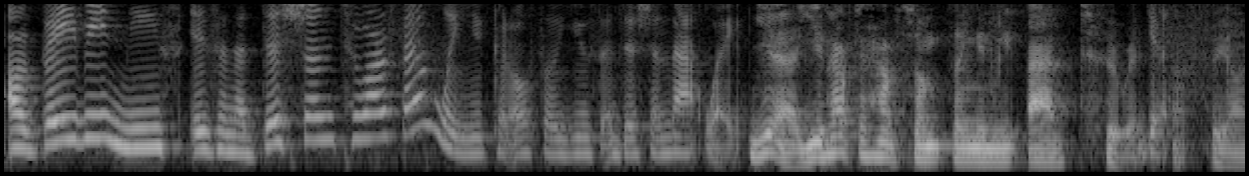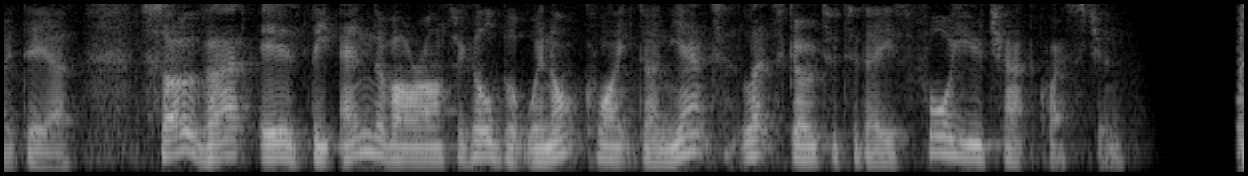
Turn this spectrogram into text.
Our baby niece is an addition to our family. You could also use addition that way. Yeah, you have to have something and you add to it. Yes. That's the idea. So that is the end of our article, but we're not quite done yet. Let's go to today's For You Chat question. For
